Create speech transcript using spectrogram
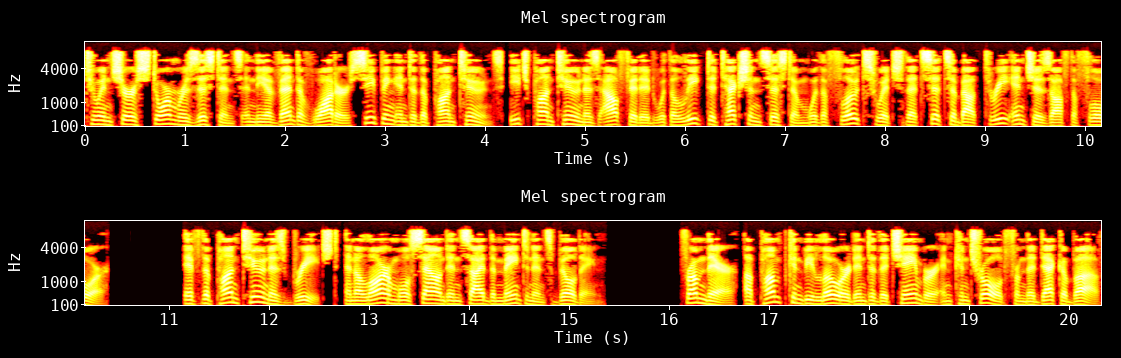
to ensure storm resistance in the event of water seeping into the pontoons. Each pontoon is outfitted with a leak detection system with a float switch that sits about 3 inches off the floor. If the pontoon is breached, an alarm will sound inside the maintenance building. From there, a pump can be lowered into the chamber and controlled from the deck above.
